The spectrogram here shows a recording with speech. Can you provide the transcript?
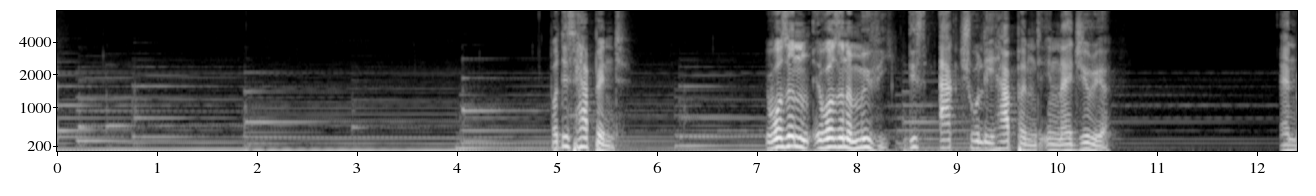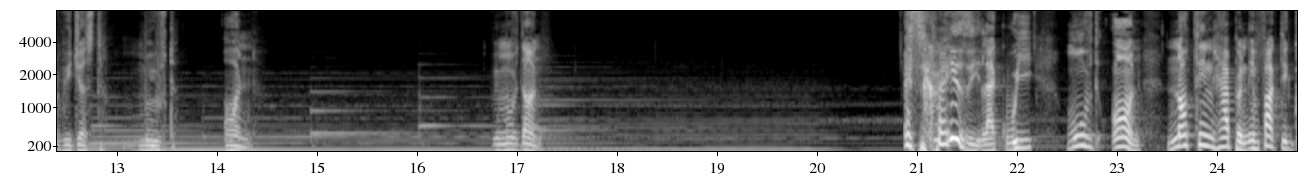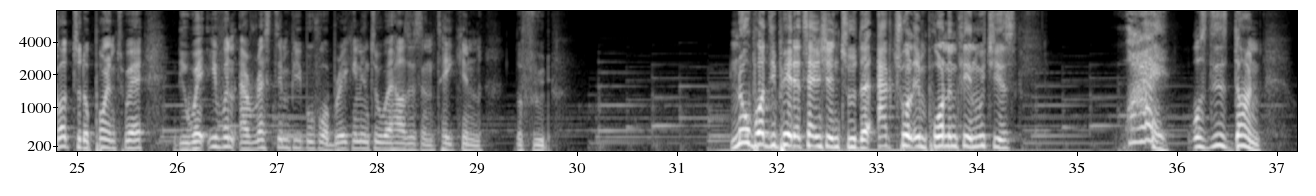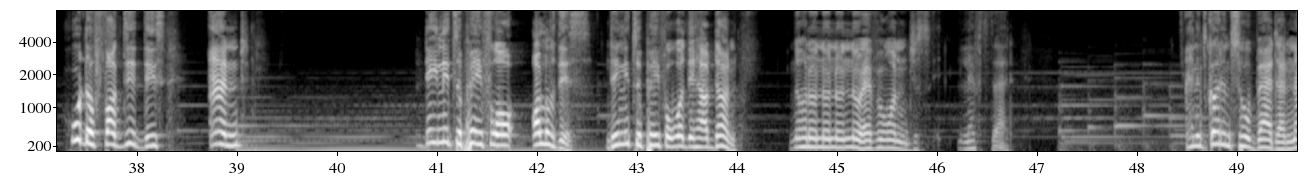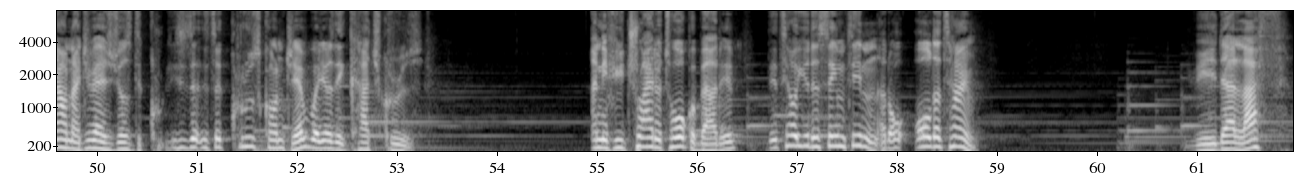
But this happened. It wasn't it wasn't a movie. This actually happened in Nigeria. And we just moved on. We moved on. It's crazy. Like we moved on. Nothing happened. In fact, it got to the point where they were even arresting people for breaking into warehouses and taking the food. Nobody paid attention to the actual important thing, which is why was this done? Who the fuck did this? And they need to pay for all of this. They need to pay for what they have done. No, no, no, no, no. Everyone just left that. And it's gotten so bad that now Nigeria is just the it's a, it's a cruise country. Everybody just they catch cruise. And if you try to talk about it, they tell you the same thing all, all the time. You either laugh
